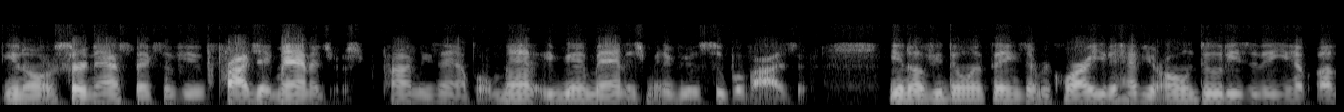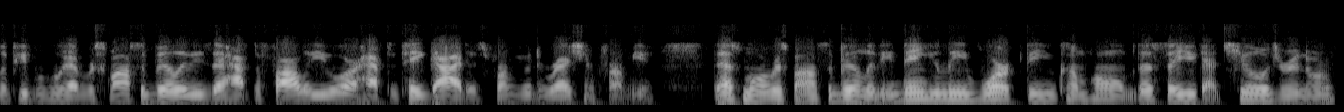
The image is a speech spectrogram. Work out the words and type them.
you know certain aspects of you. Project managers prime example. Man if you're in management if you're a supervisor you know if you're doing things that require you to have your own duties and then you have other people who have responsibilities that have to follow you or have to take guidance from your direction from you that's more responsibility. Then you leave work then you come home. Let's say you got children or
